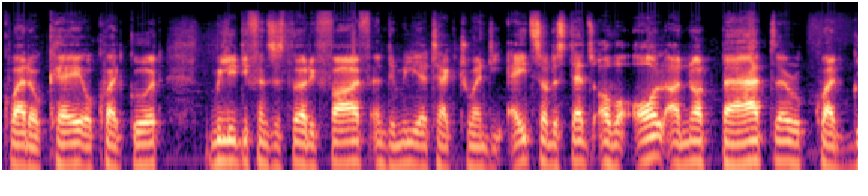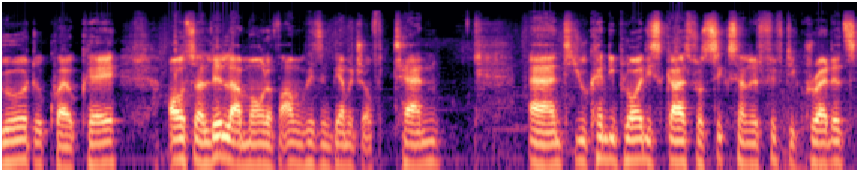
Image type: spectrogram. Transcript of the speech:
quite okay or quite good. Melee defense is 35 and the melee attack 28. So the stats overall are not bad. They're quite good or quite okay. Also a little amount of armor piercing damage of 10 and you can deploy these guys for 650 credits.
